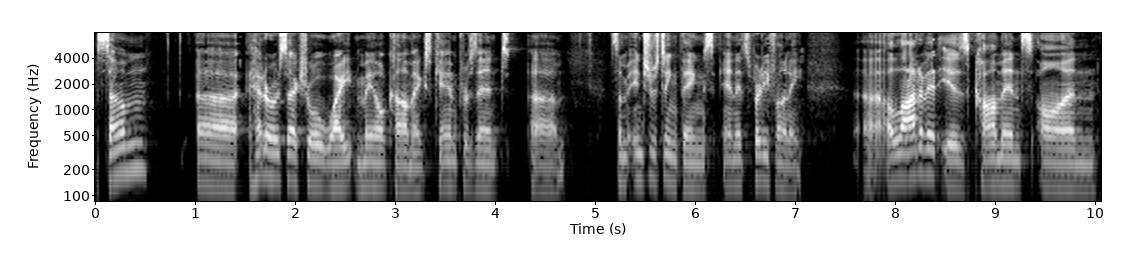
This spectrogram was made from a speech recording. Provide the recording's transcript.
Some uh, heterosexual white male comics can present um, some interesting things, and it's pretty funny. Uh, a lot of it is comments on,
